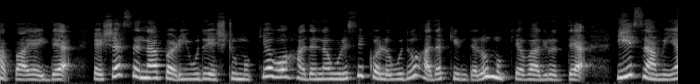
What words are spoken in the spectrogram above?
ಅಪಾಯ ಇದೆ. ಯಶಸ್ಸನ್ನ ಪಡೆಯುವುದು ಎಷ್ಟು ಮುಖ್ಯವೋ ಅದನ್ನು ಉಳಿಸಿಕೊಳ್ಳುವುದು ಅದಕ್ಕಿಂತಲೂ ಮುಖ್ಯವಾಗಿರುತ್ತೆ. ಈ ಸಮಯ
